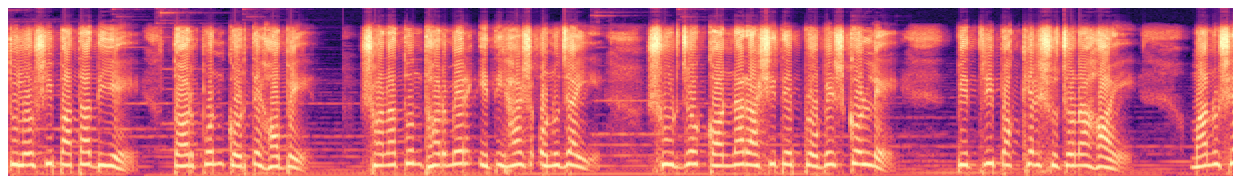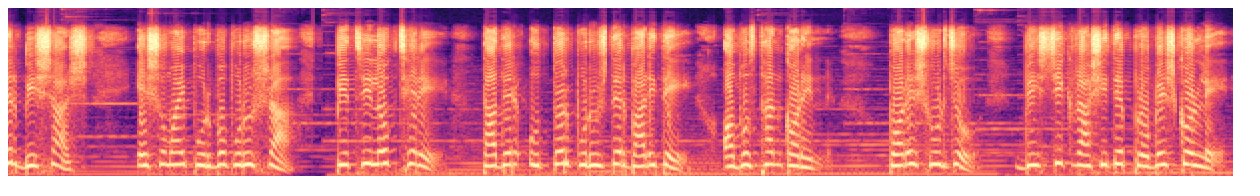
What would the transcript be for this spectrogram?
তুলসী পাতা দিয়ে তর্পণ করতে হবে। সনাতন ধর্মের ইতিহাস অনুযায়ী সূর্য কন্যা রাশিতে প্রবেশ করলে পিতৃপক্ষের সূচনা হয়। মানুষের বিশ্বাস, এ সময় পূর্বপুরুষরা পিতৃলোক ছেড়ে তাদের উত্তর পুরুষদের বাড়িতে অবস্থান করেন। পরে সূর্য বৃশ্চিক রাশিতে প্রবেশ করলে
